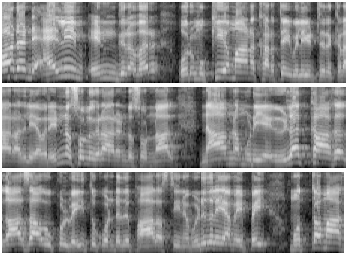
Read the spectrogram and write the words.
ஆர்டட் அலிம் என்கிறவர் ஒரு முக்கியமான கருத்தை வெளியிட்டிருக்கிறார். அதில் அவர் என்ன சொல்லுகிறார் என்று சொன்னால் நாம் நம்முடைய இலக்காக காசாவுக்குள் வைத்துக் கொண்டது பாலஸ்தீன விடுதலை அமைப்பை மொத்தமாக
